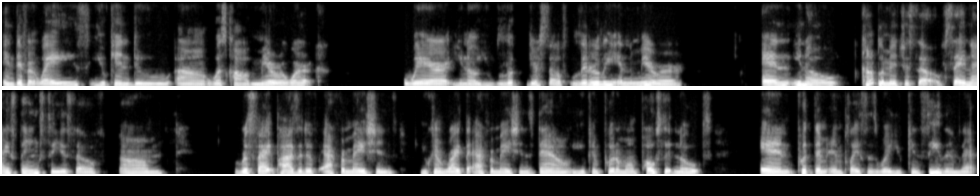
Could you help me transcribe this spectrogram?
in different ways. You can do uh, what's called mirror work where, you know, you look yourself literally in the mirror and, you know, compliment yourself, say nice things to yourself. Um recite positive affirmations. You can write the affirmations down. You can put them on post-it notes and put them in places where you can see them that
